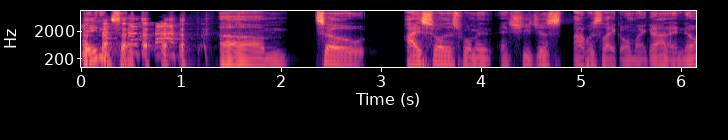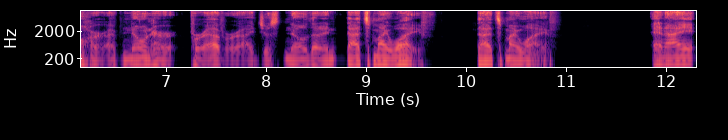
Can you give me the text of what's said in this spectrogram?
dating sites. Um, so I saw this woman and she just, I was like, oh my God, I know her. I've known her forever. I just know that I, that's my wife. That's my wife. And I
